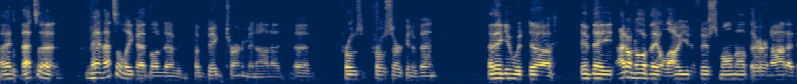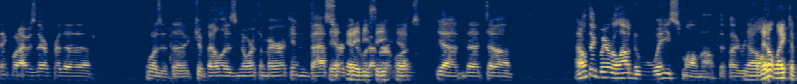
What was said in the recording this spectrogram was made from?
I, that's a man. That's a lake I'd love to have a, a big tournament on a, a pro pro circuit event. I think it would uh, if they. I don't know if they allow you to fish smallmouth there or not. I think when I was there for the what was it the Cabela's North American Bass Yeah, Circuit or whatever it yeah. was. Yeah, that. Uh, I don't think we were allowed to weigh smallmouth, if I recall. No, they don't like to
